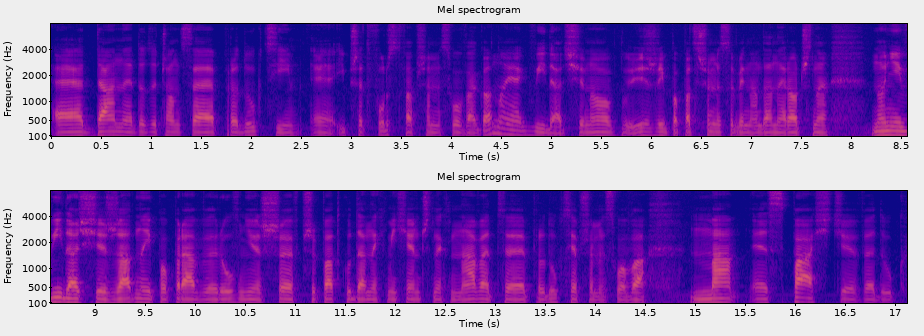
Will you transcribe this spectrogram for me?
E, dane dotyczące produkcji e, i przetwórstwa przemysłowego, no jak widać, no jeżeli popatrzymy sobie na dane roczne, no nie widać żadnej poprawy również w przypadku danych miesięcznych, nawet e, produkcja przemysłowa ma spaść według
